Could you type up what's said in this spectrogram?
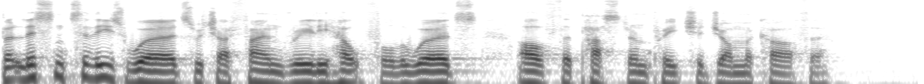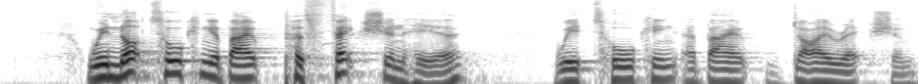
But listen to these words, which I found really helpful the words of the pastor and preacher John MacArthur. We're not talking about perfection here, we're talking about direction.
